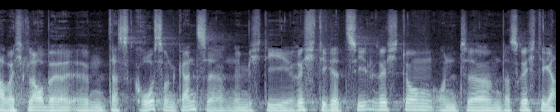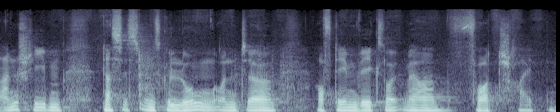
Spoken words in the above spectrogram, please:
Aber ich glaube, ähm, das Große und Ganze, nämlich die richtige Zielrichtung und ähm, das richtige Anschieben, das ist uns gelungen und äh, auf dem Weg sollten wir fortschreiten.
